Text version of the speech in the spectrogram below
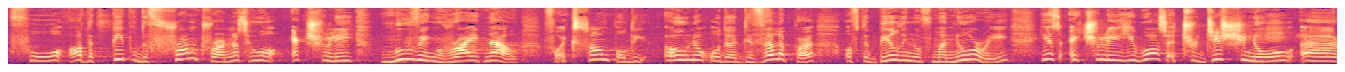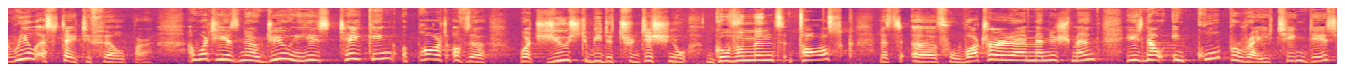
for are the people, the front runners who are actually moving right now. For example, the owner or the developer of the building of Manori, yes, actually he was a traditional uh, real estate developer. And what he is now doing, he is taking a part of the what used to be the traditional government task that's, uh, for water uh, management. He's now incorporating this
